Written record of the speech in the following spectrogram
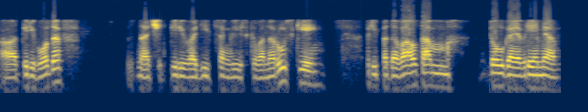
э, переводов значит, переводить с английского на русский. Преподавал там долгое время.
